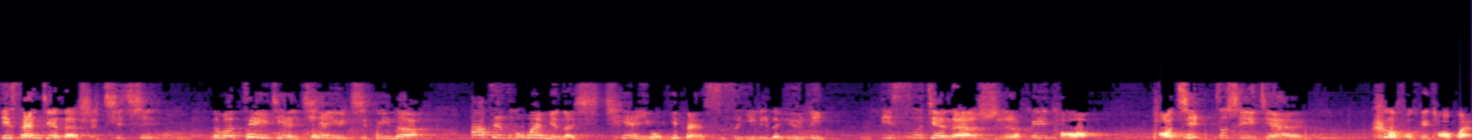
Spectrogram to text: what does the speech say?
第三件呢是漆器，那么这件嵌玉器杯呢？它在这个外面呢嵌有一百四十一粒的玉粒。第四件呢是黑陶陶器，这是一件克服黑陶罐，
